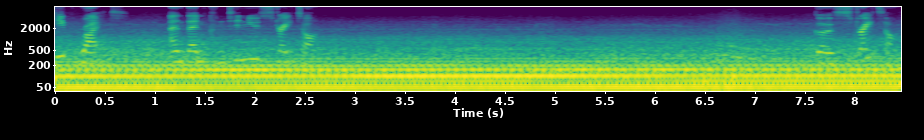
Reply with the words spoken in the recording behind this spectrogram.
Keep right and then continue straight on. Go straight on.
